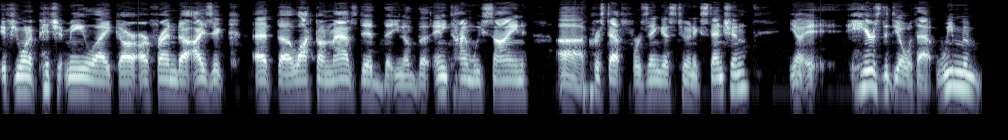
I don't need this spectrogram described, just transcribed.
if you want to pitch at me like our, our friend uh, Isaac at uh, Locked On Mavs did, that you know the anytime we sign uh, Kristaps Porzingis to an extension. You know, it, here's the deal with that. We m-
